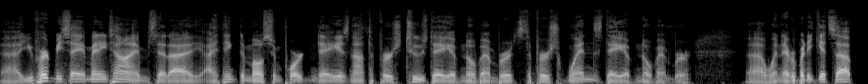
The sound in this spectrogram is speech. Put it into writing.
Uh, you've heard me say it many times that I, I think the most important day is not the first Tuesday of November, it's the first Wednesday of November. Uh, when everybody gets up,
